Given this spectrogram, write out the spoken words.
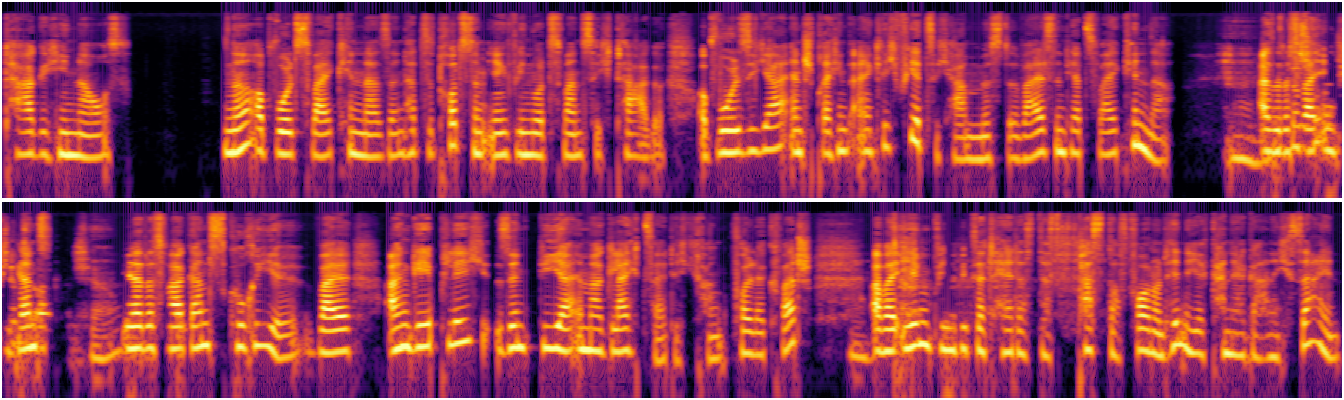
Tage hinaus. Ne, obwohl zwei Kinder sind, hat sie trotzdem irgendwie nur 20 Tage, obwohl sie ja entsprechend eigentlich 40 haben müsste, weil es sind ja zwei Kinder. Mhm. Also das, das war irgendwie ganz, nicht, ja. ja. das war ganz skurril, weil angeblich sind die ja immer gleichzeitig krank, voll der Quatsch. Mhm. Aber irgendwie habe ich gesagt, hä, das, das passt doch vorne und hinten, das kann ja gar nicht sein.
